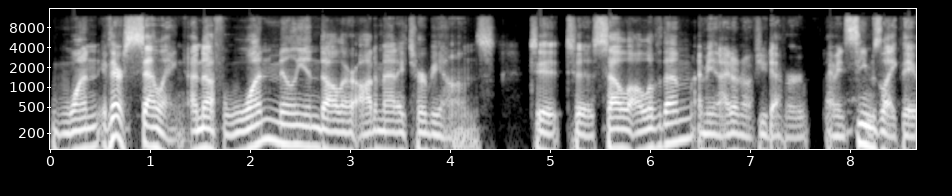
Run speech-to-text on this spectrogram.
one if they're selling enough one million dollar automatic tourbillons to to sell all of them i mean i don't know if you'd ever i mean it seems like they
